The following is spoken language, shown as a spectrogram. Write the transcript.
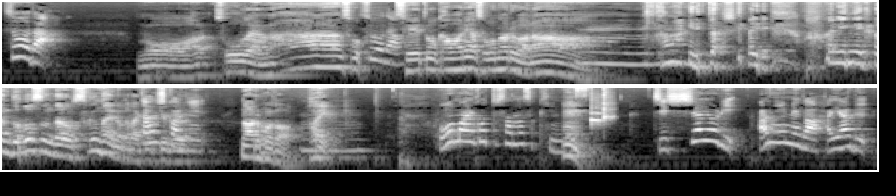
そうだもうそうだよな。そう。そうだ。政党変わりゃそうなるわな。聞かないね確かに。アニメ館どうすんだろう作んないのかな結局。確かに。なるほど。はい。オーマイゴッドさんの作品です、うん。実写よりアニメが流行る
